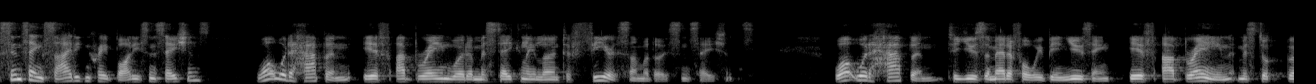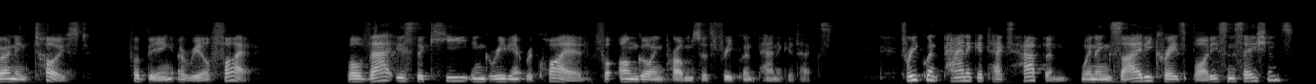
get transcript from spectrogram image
since anxiety can create body sensations, what would happen if our brain were to mistakenly learn to fear some of those sensations? What would happen, to use the metaphor we've been using, if our brain mistook burning toast for being a real fire? Well, that is the key ingredient required for ongoing problems with frequent panic attacks. Frequent panic attacks happen when anxiety creates body sensations.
